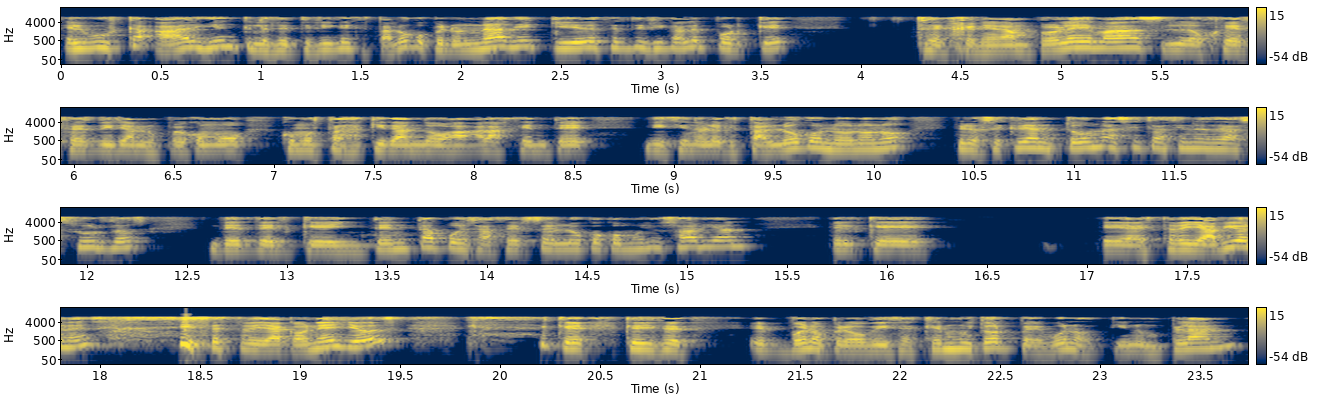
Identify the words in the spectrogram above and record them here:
él busca a alguien que le certifique que está loco, pero nadie quiere certificarle porque se generan problemas, los jefes dirían, no, pero ¿cómo, cómo estás aquí dando a la gente diciéndole que estás loco? No, no, no. Pero se crean todas unas situaciones de absurdos desde el que intenta pues hacerse loco como ellos harían, el que eh, estrella aviones y se estrella con ellos, que, que dices, eh, bueno, pero dices que es muy torpe, bueno, tiene un plan,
